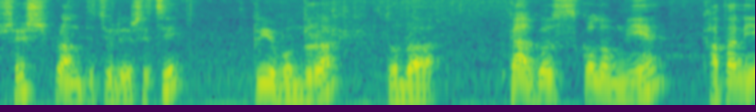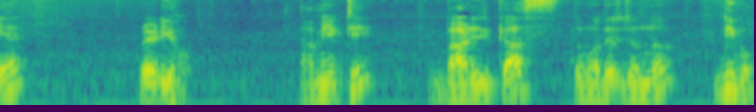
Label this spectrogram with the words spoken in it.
শেষ প্রান্তে চলে এসেছি। প্রিয় বন্ধুরা, তোমরা কাগজ, কলম নিয়ে, খাতা নিয়ে রেডি হও। আমি একটি বাড়ির কাজ তোমাদের জন্য দিব।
